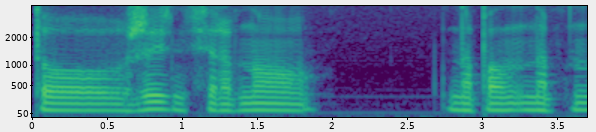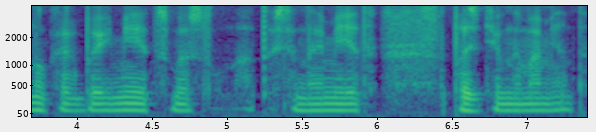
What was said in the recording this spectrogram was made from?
то жизнь все равно напол, на, ну, как бы имеет смысл, да, то есть она имеет позитивный момент.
